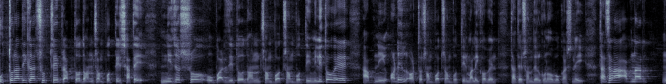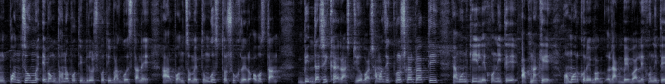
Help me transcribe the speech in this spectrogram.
উত্তরাধিকার সূত্রে প্রাপ্ত ধন সম্পত্তির সাথে নিজস্ব উপার্জিত ধন সম্পদ সম্পত্তি মিলিত হয়ে আপনি অডেল অর্থ সম্পদ সম্পত্তির মালিক হবেন, তাতে সন্দেহের কোনো অবকাশ নেই। তাছাড়া আপনার পঞ্চম এবং ধনপতি বৃহস্পতি ভাগ্যস্থানে আর পঞ্চমে তুঙ্গস্থ শুক্রের অবস্থান বিদ্যা শিক্ষায় রাষ্ট্রীয় বা সামাজিক পুরস্কার প্রাপ্তি, এমনকি লেখনীতে আপনাকে অমর করে রাখবে বা লেখনীতে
